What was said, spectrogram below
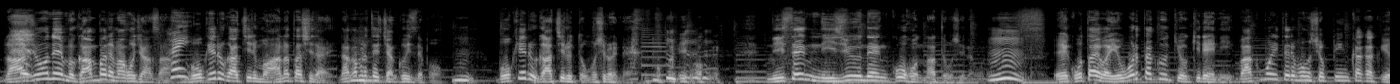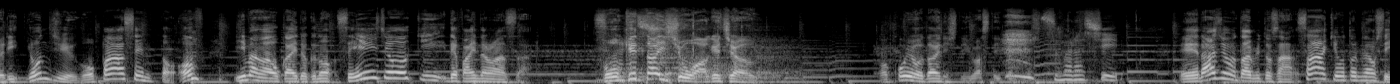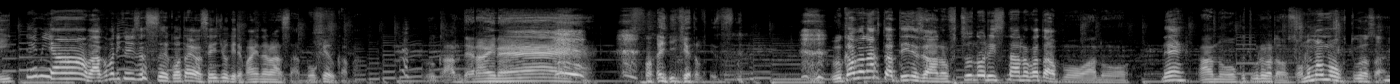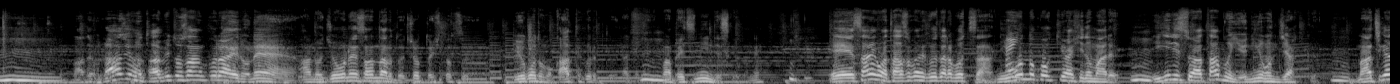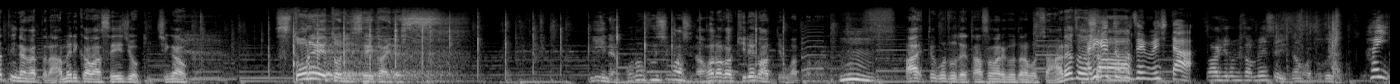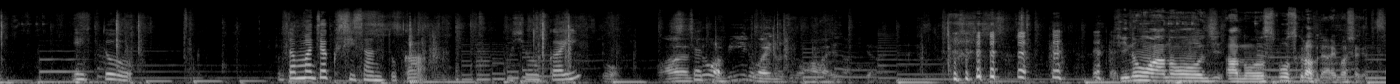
ラジオネーム頑張れまこちゃんさん、はい。ボケるガチルもあなた次第。中村てっちゃんクイズでポン、うん。ボケるガチルって面白いね。2020年候補になってほしいなこれ、うん。えー答えは汚れた空気をきれいにワクモリテレフォンショッピング価格より45%オフ。今がお買い得の正常期でファイナルアンサー。ボケ大賞をあげちゃう。あ声を大にして言わせていただきました素晴らしいえーラジオの旅人さんさあ気を取り直して行ってみよう。ワクリクイズス答えは正常期でファイナルアンサー。ボケ浮かば浮かんでないね。まあいいけど別に。浮かばなくたっていいですよ。あの普通のリスナーの方はもうあのねあの送ってくれる方はそのまま送ってください、うん。まあでもラジオの旅人さんくらいのねあの常連さんになるとちょっと一つ言うことも変わってくるっていうだけで、まあ別にいいんですけどね、えー最後は黄昏グータラボッチさん。日本の国旗は日の丸、うん。イギリスは多分ユニオンジャック、うん。間違っていなかったらアメリカは正常期違うか。ストレートに正解ですいいね。この節回しなかなかキレがあってよかったな。うん。はいということで黄昏グータラボッチさんありがとうございました。ありがとうございました。さあひろみさんメッセージなんか届いてますはい。えっとおたまじゃくしさんとかご紹介そう。あしちゃって。今日はビールが命の母江さん来てない 昨日あのじあのスポーツクラブで会いましたけど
